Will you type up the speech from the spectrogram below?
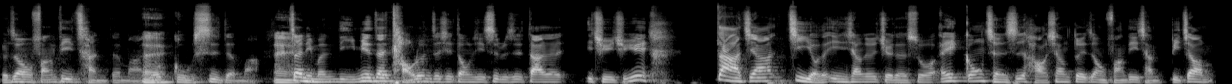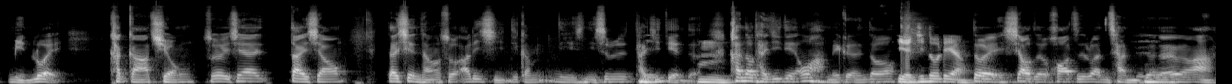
有这种房地产的嘛，哎有股市的嘛，哎在你们里面在讨论这些东西，是不是大家一区一区？因为大家既有的印象就是觉得说，哎，工程师好像对这种房地产比较敏锐，他嘎穷，所以现在代销在现场说阿里奇，你刚你你是不是台积电的？嗯，看到台积电，哇，每个人都眼睛都亮，对笑得花枝乱颤的，对不对？啊，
